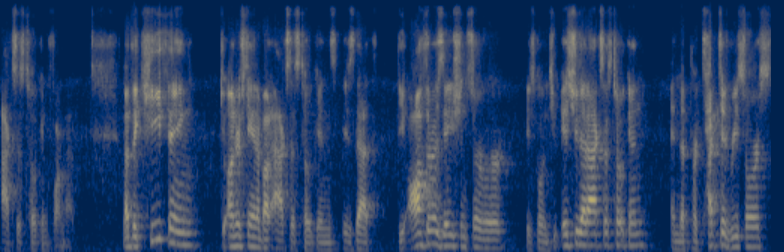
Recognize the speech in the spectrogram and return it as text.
access token format. Now, the key thing to understand about access tokens is that the authorization server is going to issue that access token and the protected resource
